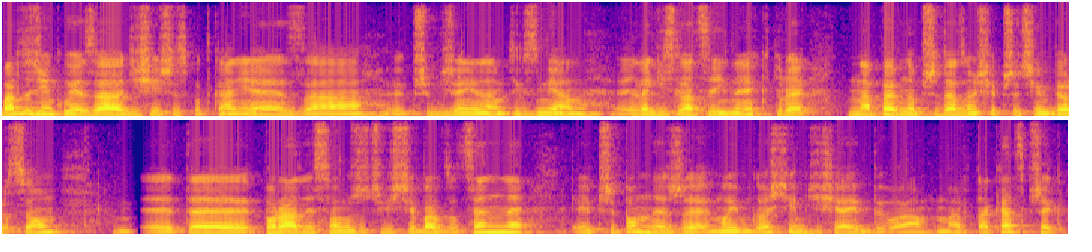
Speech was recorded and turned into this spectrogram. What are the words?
Bardzo dziękuję za dzisiejsze spotkanie, za y, przybliżenie nam tych zmian legislacyjnych, które na pewno przydadzą się przedsiębiorcom. Y, Te porady są rzeczywiście bardzo cenne. Y, Przypomnę, że moim gościem dzisiaj była Marta Kacprzek,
